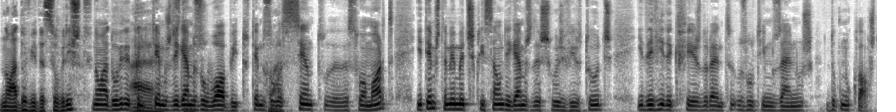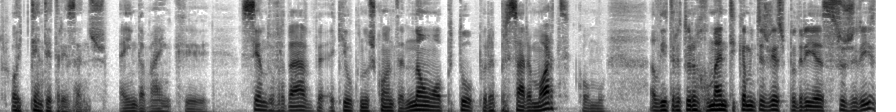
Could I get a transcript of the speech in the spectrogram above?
Não há dúvida sobre isto. Não há dúvida. Ah, temos, digamos, o óbito, temos claro. o assento da sua morte e temos também uma descrição, digamos, das suas virtudes e da vida que fez durante os últimos anos do, no claustro. 83 anos. Ainda bem que sendo verdade aquilo que nos conta, não optou por apressar a morte, como a literatura romântica muitas vezes poderia sugerir,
